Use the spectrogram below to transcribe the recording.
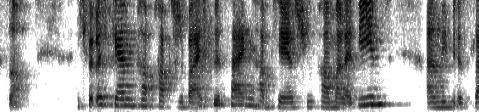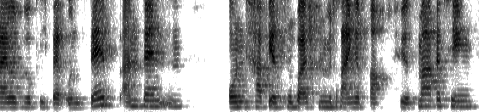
So, ich würde euch gerne ein paar praktische Beispiele zeigen, habe ich ja jetzt schon ein paar Mal erwähnt, ähm, wie wir das Flywheel wirklich bei uns selbst anwenden und habe jetzt ein Beispiel mit reingebracht fürs Marketing.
